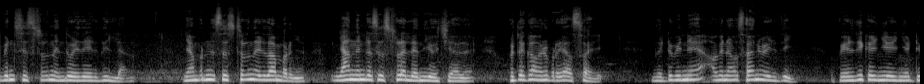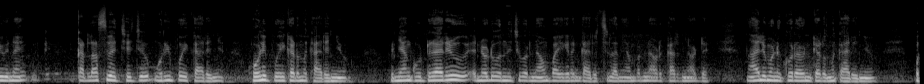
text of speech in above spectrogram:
ഇവൻ സിസ്റ്റർ എന്ന് എഴുതി എഴുതില്ല ഞാൻ പറഞ്ഞു സിസ്റ്റർ എന്ന് എഴുതാൻ പറഞ്ഞു. ഞാൻ നിന്റെ സിസ്റ്റർ അല്ലേ? എന്ന് ചോദിച്ചാൽ അപ്പോഴത്തേക്കും അവന് പ്രയാസമായി. എന്നിട്ട് പിന്നെ അവൻ അവസാനം എഴുതി. അപ്പോൾ എഴുതി കഴിഞ്ഞ് കഴിഞ്ഞിട്ട് ഇവനെ കടലാസ് വെച്ച് വെച്ച് മുറി പോയി കരഞ്ഞു. ഹോളിൽ പോയി കിടന്ന് കരഞ്ഞു. അപ്പം ഞാൻ കൂട്ടുകാർ എന്നോട് വന്നിച്ച് പറഞ്ഞു അവൻ ഭയങ്കര കരച്ചില്ല ഞാൻ പറഞ്ഞു അവിടെ കരഞ്ഞോട്ടെ. നാല് മണിക്കൂർ അവൻ കിടന്ന് കരഞ്ഞു. അപ്പോൾ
